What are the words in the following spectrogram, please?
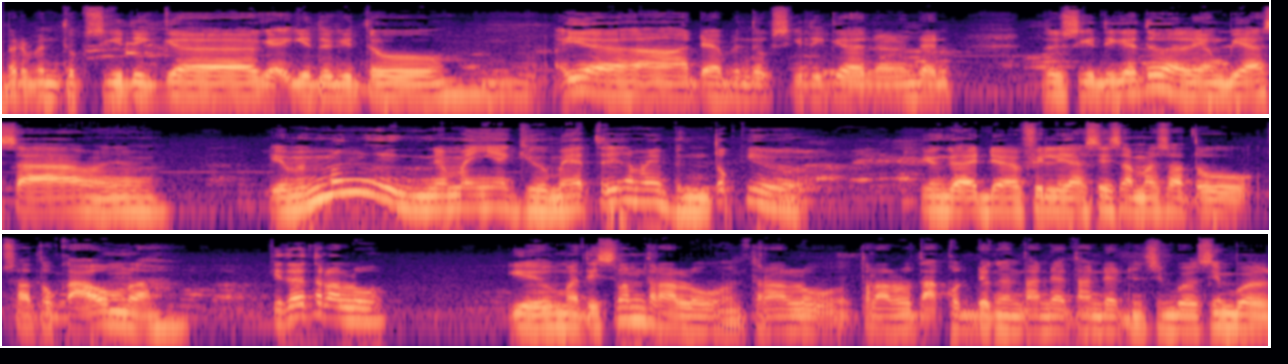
berbentuk segitiga kayak gitu-gitu. Iya, ada bentuk segitiga dan, dan bentuk segitiga itu hal yang biasa. Ya memang namanya geometri namanya bentuk ya. Ya nggak ada afiliasi sama satu satu kaum lah. Kita terlalu ya umat Islam terlalu terlalu terlalu takut dengan tanda-tanda dan simbol-simbol.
